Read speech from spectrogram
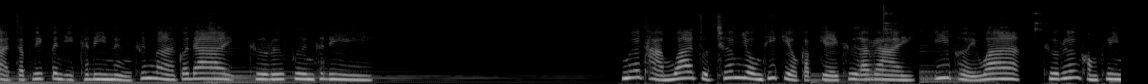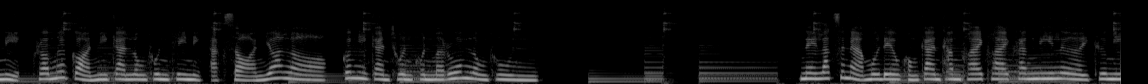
อาจจะพลิกเป็นอีกคดีหนึ่งขึ้นมาก็ได้ คือรื้อฟื้นคดี เมื่อถามว่าจุดเชื่อมโยงที่เกี่ยวกับเก๋คืออะไร อี้เผยว่า คือเรื่องของคลินิก เพราะเมื่อก่อนมีการลงทุนคลินิกอักษรย่อลอ ก็มีการชวนคนมาร่วมลงทุน ในลักษณะโมเดลของการทำคล้ายๆ ครั้งนี้เลย คือมี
